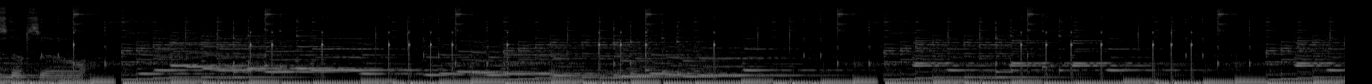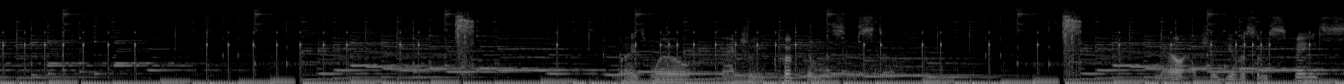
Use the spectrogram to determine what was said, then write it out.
stuff, so... Might as well actually equip them with some stuff. Now actually give us some space.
